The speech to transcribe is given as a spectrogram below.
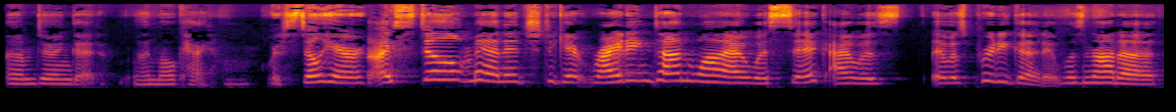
I'm doing good. I'm okay. We're still here. I still managed to get writing done while I was sick. I was it was pretty good. It was not a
